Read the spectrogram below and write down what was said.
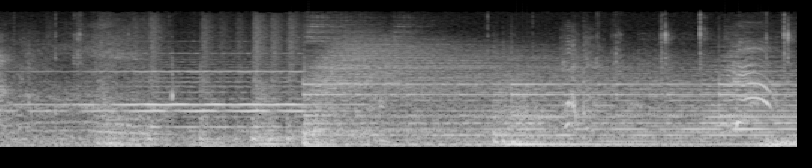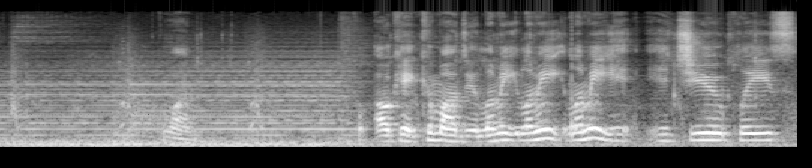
Okay, come on, dude. Let me, let me, let me hit you, please.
